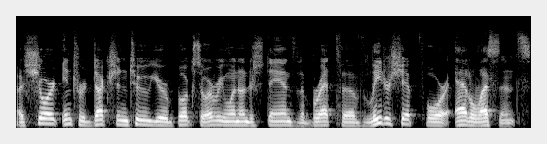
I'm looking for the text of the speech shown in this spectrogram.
a short introduction to your book so everyone understands the breadth of leadership for adolescents.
